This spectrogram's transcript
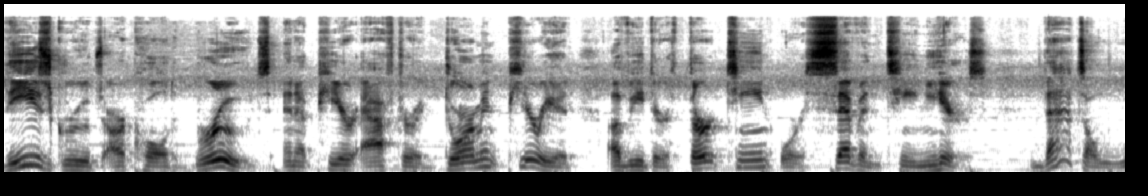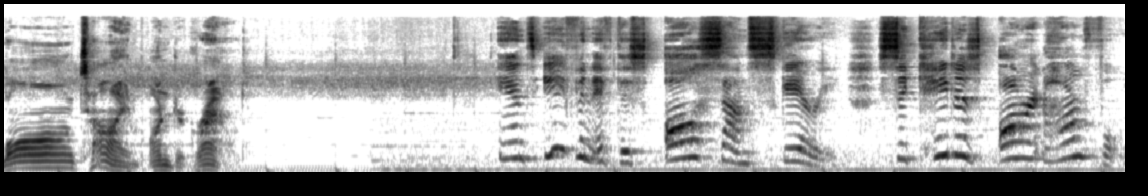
These groups are called broods and appear after a dormant period of either 13 or 17 years. That's a long time underground. And even if this all sounds scary, cicadas aren't harmful.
